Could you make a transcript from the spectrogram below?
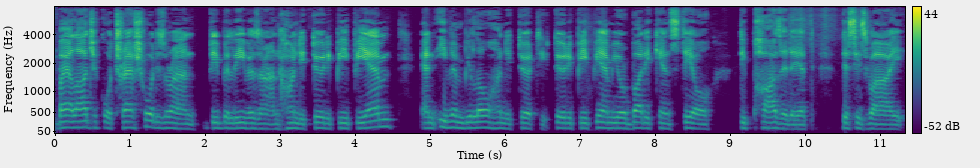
biological threshold is around, we believe, is around 130 ppm. And even below 130 30 ppm, your body can still deposit it. This is why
